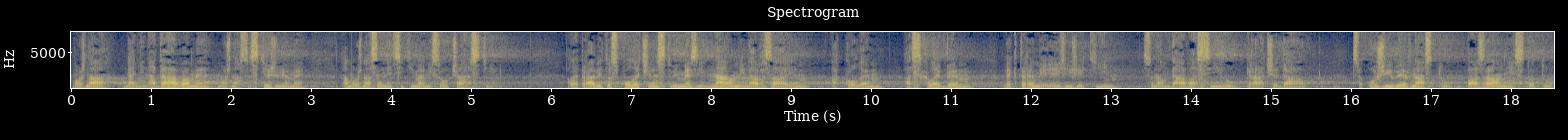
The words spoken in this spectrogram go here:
Možná na ní nadáváme, možná se stěžujeme a možná se necítíme ani součástí. Ale právě to společenství mezi námi navzájem a kolem a s chlebem, ve kterém je Ježíš, je tím, co nám dává sílu kráčet dál. Co oživuje v nás tu bazální jistotu,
